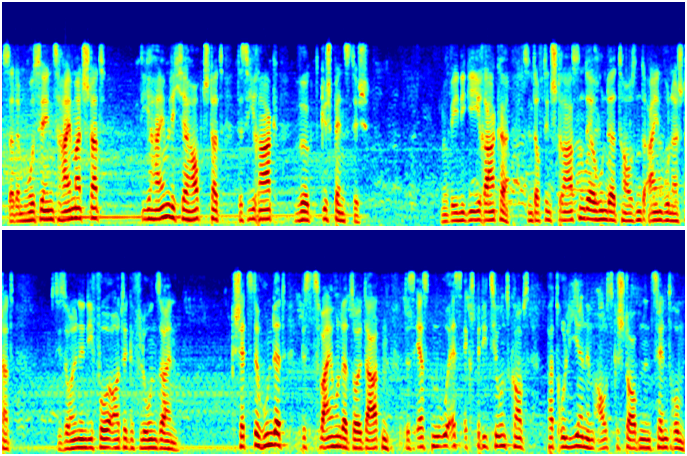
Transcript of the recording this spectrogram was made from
Saddam Husseins Heimatstadt die heimliche Hauptstadt des Irak wirkt gespenstisch. Nur wenige Iraker sind auf den Straßen der 100.000 Einwohnerstadt. Sie sollen in die Vororte geflohen sein. Geschätzte 100 bis 200 Soldaten des ersten US-Expeditionskorps patrouillieren im ausgestorbenen Zentrum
